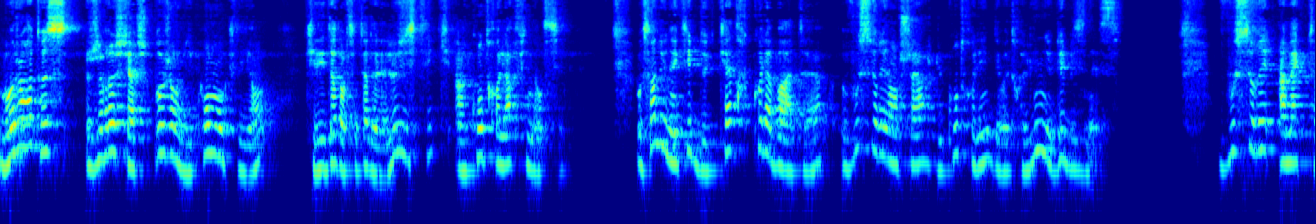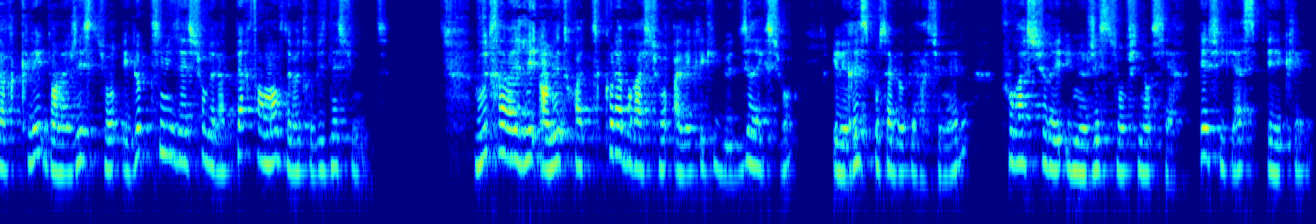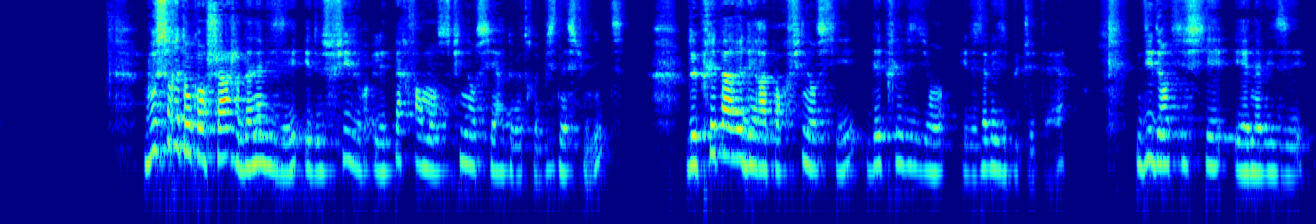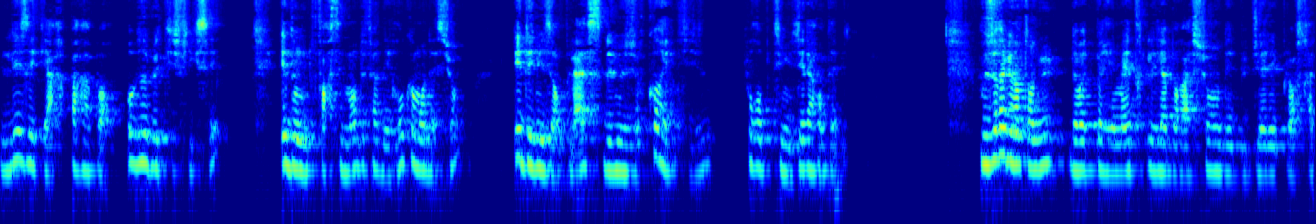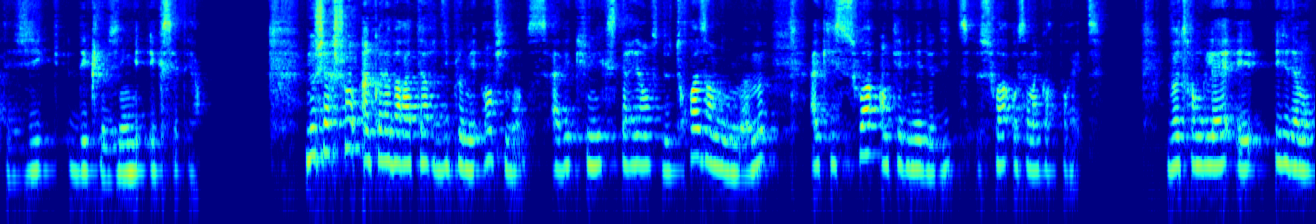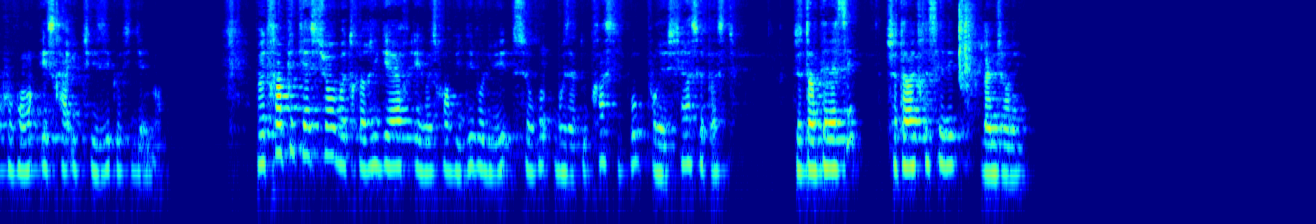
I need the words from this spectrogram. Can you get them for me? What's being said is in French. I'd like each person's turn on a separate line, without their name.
Bonjour à tous, je recherche aujourd'hui pour mon client, qui est leader dans le secteur de la logistique, un contrôleur financier. Au sein d'une équipe de quatre collaborateurs, vous serez en charge du controlling de votre ligne de business. Vous serez un acteur clé dans la gestion et l'optimisation de la performance de votre business unit. Vous travaillerez en étroite collaboration avec l'équipe de direction et les responsables opérationnels pour assurer une gestion financière efficace et éclairée. Vous serez donc en charge d'analyser et de suivre les performances financières de votre business unit, de préparer des rapports financiers, des prévisions et des analyses budgétaires, d'identifier et analyser les écarts par rapport aux objectifs fixés, et donc forcément de faire des recommandations et des mises en place de mesures correctives pour optimiser la rentabilité. Vous aurez bien entendu dans votre périmètre l'élaboration des budgets, des plans stratégiques, des closings, etc. Nous cherchons un collaborateur diplômé en finance avec une expérience de trois ans minimum, acquis soit en cabinet d'audit, soit au sein d'un corporate. Votre anglais est évidemment courant et sera utilisé quotidiennement. Votre implication, votre rigueur et votre envie d'évoluer seront vos atouts principaux pour réussir à ce poste. Vous êtes intéressé? J'attends CV. Bonne journée.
